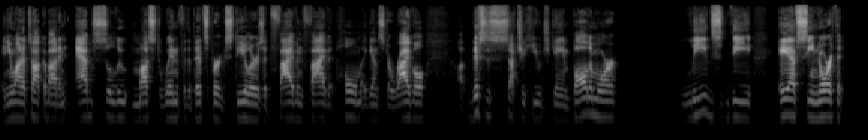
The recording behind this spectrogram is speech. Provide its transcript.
and you want to talk about an absolute must win for the Pittsburgh Steelers at 5 and 5 at home against a rival. Uh, this is such a huge game. Baltimore leads the AFC North at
